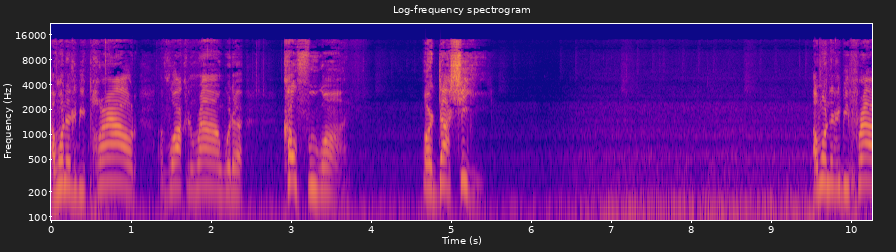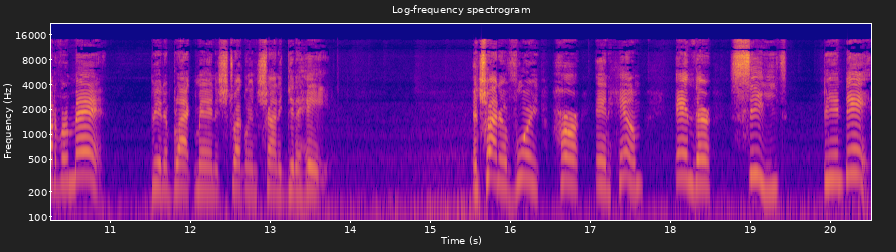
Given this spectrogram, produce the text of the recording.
I want her to be proud of walking around with a kufi on or dashiki. I want her to be proud of her man, being a black man and struggling, trying to get ahead. And trying to avoid her and him and their seeds being dead.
